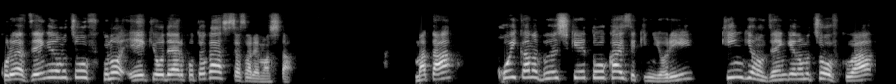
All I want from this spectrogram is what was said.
これは全ゲノム重複の影響であることが示唆されました。また、コイ科の分子系統解析により、金魚の全ゲノム重複は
